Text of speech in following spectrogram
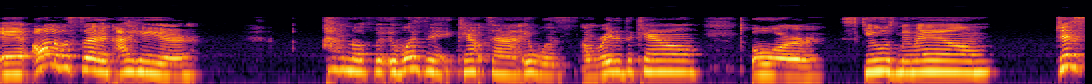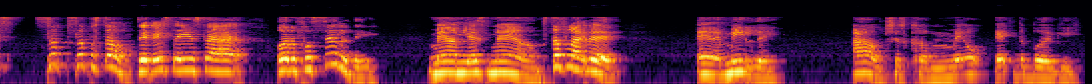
and all of a sudden, I hear, I don't know if it, it wasn't count time. It was, I'm ready to count, or excuse me, ma'am. Just some simple stuff that they say inside of the facility. Ma'am, yes, ma'am. Stuff like that. And immediately, I would just come melt at the buggy.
